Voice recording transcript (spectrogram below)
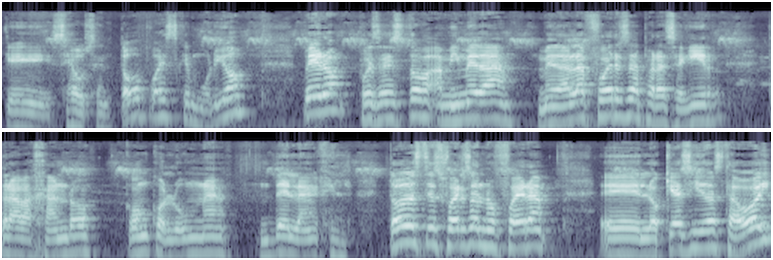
que se ausentó pues, que murió pero pues esto a mí me da, me da la fuerza para seguir trabajando con columna del ángel. Todo este esfuerzo no fuera eh, lo que ha sido hasta hoy,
